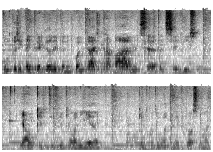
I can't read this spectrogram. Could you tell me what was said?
tudo que a gente está entregando é também de qualidade de trabalho, etc., de serviço, é algo que a gente viu que é uma linha que a gente continua também para o próximo ano.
